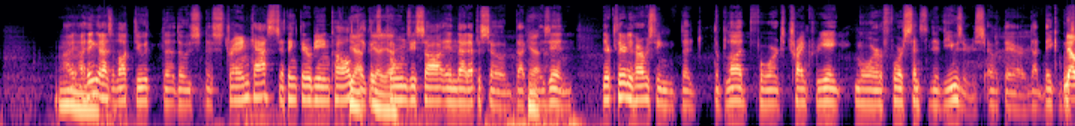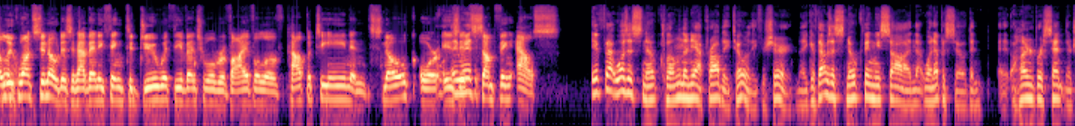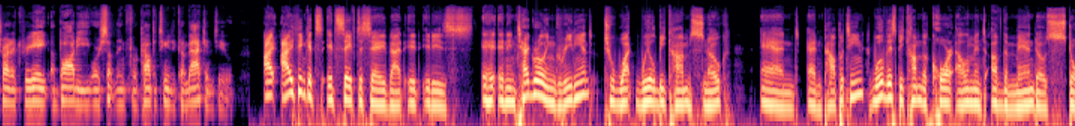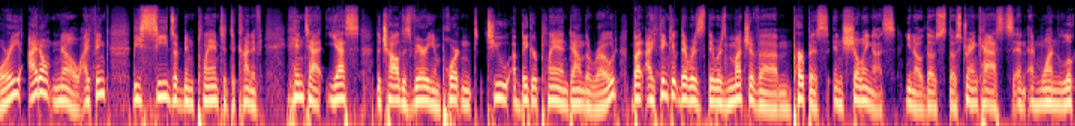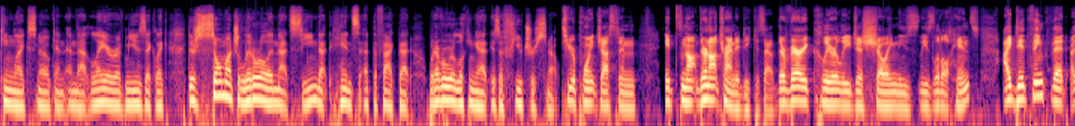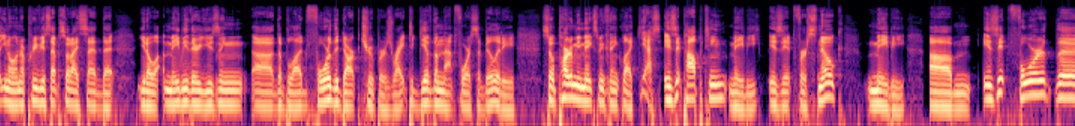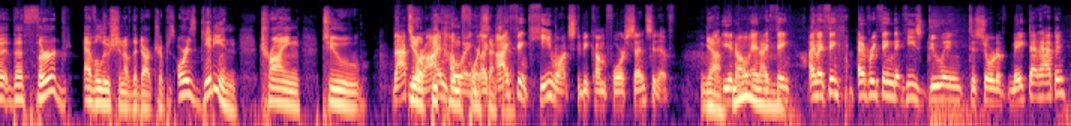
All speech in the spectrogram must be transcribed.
I, I think it has a lot to do with the, those the strand casts. I think they were being called Yeah, like those yeah, yeah. clones we saw in that episode that he Yeah. was in. They're clearly harvesting the the blood for to try and create more force sensitive users out there that they can. Now. Luke wants to know: Does it have anything to do with the eventual revival of Palpatine and Snoke, or is it was- something else? if that was a Snoke clone, then yeah, probably, totally, for sure. Like if that was a Snoke thing we saw in that one episode, then eh, hundred percent they're trying to create a body or something for Palpatine to come back into. I, I think it's it's safe to say that it, it is an integral ingredient to what will become Snoke and and Palpatine. Will this become the core element of the Mando's story? I don't know. I think these seeds have been planted to kind of hint at yes, the child is very important to a bigger plan down the road. But I think it, there was there was much of a um, purpose in showing us, you know, those those strand casts and, and one looking like Snoke and, and that layer of music. Like there's so much literal in that scene that hints at the fact that whatever we're looking at is a future Snoke. to your point, Justin, it's not they're not trying to deke us out. They're very clearly just showing these these little hints. I did think that uh, you know in a previous episode I said that you know maybe they're using uh, the blood for the Dark Troopers, right, to give them that force ability. So part of me makes me think like, yes, is it Palpatine? Maybe. Is it for Snoke? Maybe. Um, is it for the the third evolution of the Dark Troopers, or is Gideon trying to That's You know, where I'm going. Like, I think he wants to become force sensitive. Yeah You know, and Hmm. I think, and I think everything that he's doing to sort of make that happen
